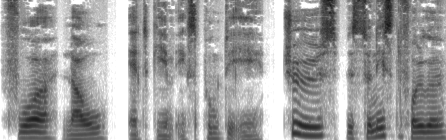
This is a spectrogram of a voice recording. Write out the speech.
vorlau.gmx.de. Tschüss, bis zur nächsten Folge.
